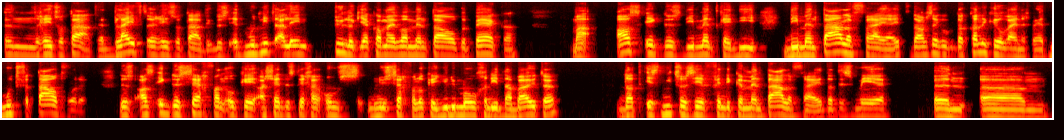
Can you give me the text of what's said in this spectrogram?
een resultaat. Het blijft een resultaat. Dus het moet niet alleen, tuurlijk, jij kan mij wel mentaal beperken. Maar als ik dus die, ment, kijk, die, die mentale vrijheid, daarom zeg ik ook, daar kan ik heel weinig mee. Het moet vertaald worden. Dus als ik dus zeg van, oké, okay, als jij dus tegen ons nu zegt van, oké, okay, jullie mogen niet naar buiten. Dat is niet zozeer, vind ik, een mentale vrijheid. Dat is meer een, um,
